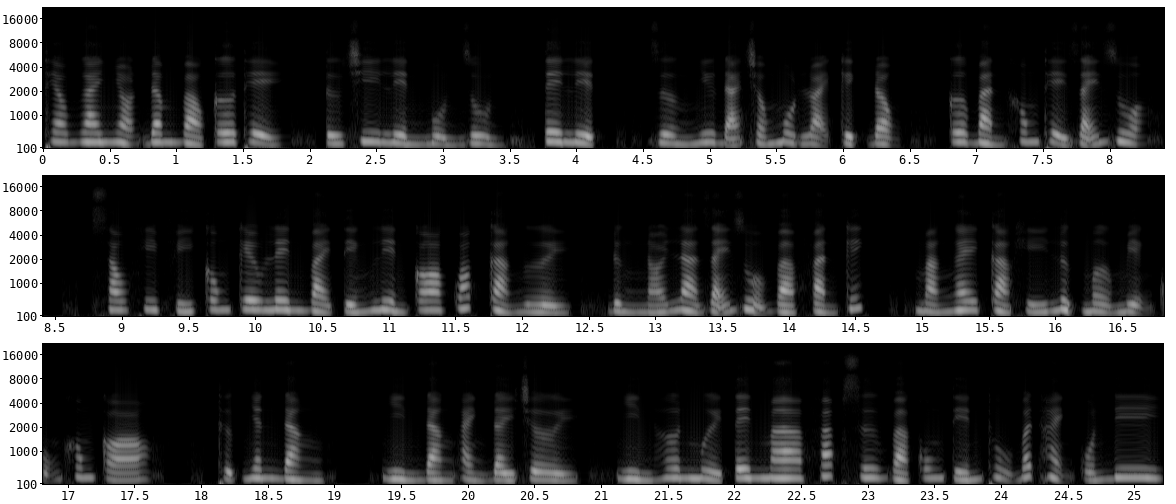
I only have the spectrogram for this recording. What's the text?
Theo gai nhọn đâm vào cơ thể, tứ chi liền bủn rủn, tê liệt, dường như đã chống một loại kịch động, cơ bản không thể giãy giụa. Sau khi phí công kêu lên vài tiếng liền co quắp cả người, đừng nói là giãy giụa và phản kích, mà ngay cả khí lực mở miệng cũng không có. Thực nhân đằng, nhìn đằng ảnh đầy trời, nhìn hơn 10 tên ma pháp sư và cung tiến thủ bất hạnh cuốn đi,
